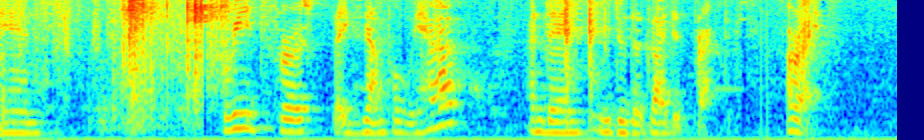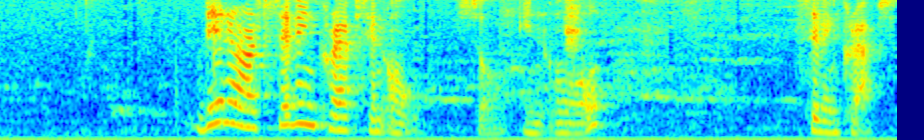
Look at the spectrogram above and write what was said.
and read first the example we have and then we do the guided practice. All right. There are seven crabs in all. So in all, seven crabs.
